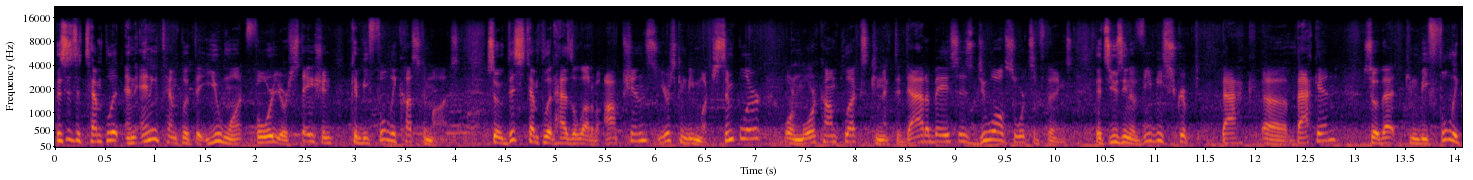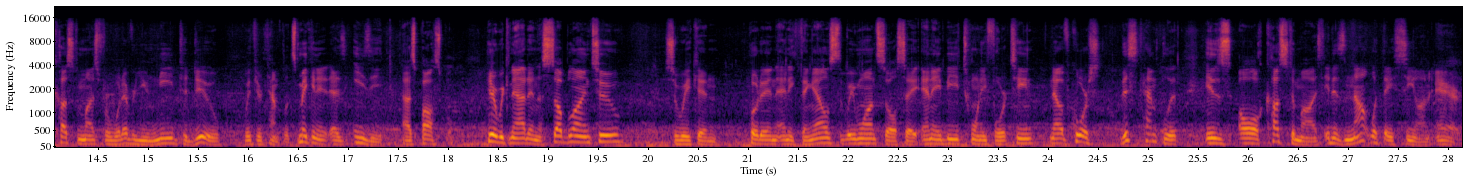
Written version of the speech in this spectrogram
This is a template, and any template that you want for your station can be fully customized. So this template has a lot of options. Yours can be much simpler or more complex, connect to databases, do all sorts of things. It's using a VB script back, uh, backend, so that can be fully customized for whatever you need to do with your templates, making it as easy as possible. Here we can add in a subline too, so we can put in anything else that we want. So I'll say NAB 2014. Now, of course, this template is all customized. It is not what they see on air.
